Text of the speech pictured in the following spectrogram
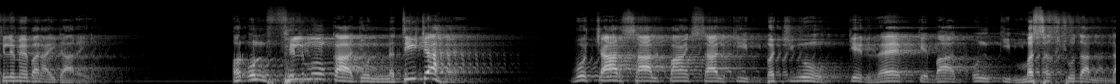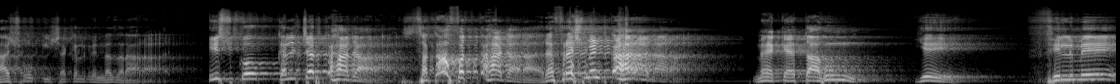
فلمیں بنائی جا رہی ہیں۔ اور ان فلموں کا جو نتیجہ ہے وہ چار سال، پانچ سال کی بچیوں کے ریپ کے بعد ان کی مسخ شدہ لاشوں کی شکل میں نظر آ رہا ہے۔ اس کو کلچر کہا جا رہا ہے، ثقافت کہا جا رہا ہے ریفریشمنٹ کہا جا رہا ہے۔ میں کہتا ہوں، یہ فلمیں،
